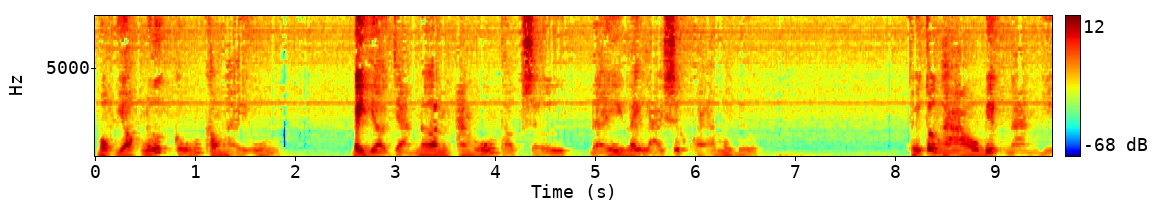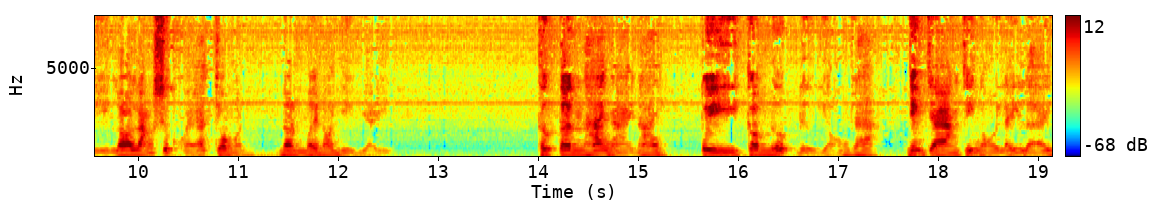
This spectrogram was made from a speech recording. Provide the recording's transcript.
một giọt nước cũng không hề uống. Bây giờ chàng nên ăn uống thật sự để lấy lại sức khỏe mới được. Thủy Tuấn Hạo biết nàng vì lo lắng sức khỏe cho mình nên mới nói như vậy. Thực tình hai ngày nay, tuy cơm nước đều dọn ra, nhưng chàng chỉ ngồi lấy lệ.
